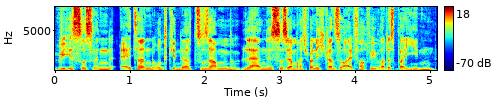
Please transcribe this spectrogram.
Wie ist das, wenn Eltern und Kinder zusammen lernen? Ist das ja manchmal nicht ganz so einfach. Wie war das bei Ihnen?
